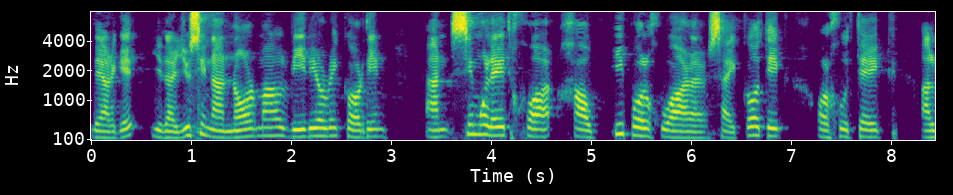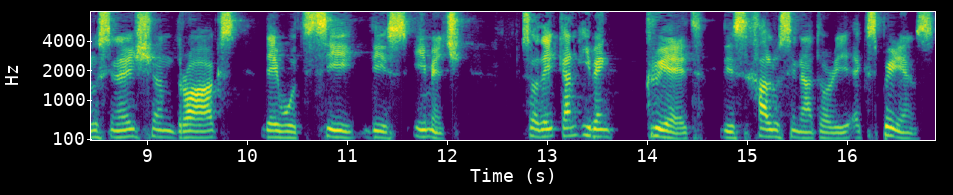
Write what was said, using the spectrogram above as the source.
They are get, either using a normal video recording and simulate how people who are psychotic or who take hallucination drugs, they would see this image. So they can even create this hallucinatory experience.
